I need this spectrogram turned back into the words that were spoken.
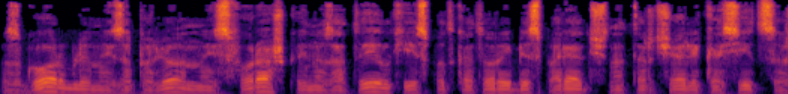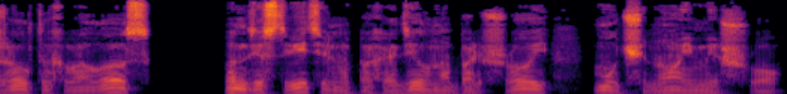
Сгорбленный, запыленный, с фуражкой на затылке, из-под которой беспорядочно торчали косицы желтых волос, он действительно походил на большой мучной мешок.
